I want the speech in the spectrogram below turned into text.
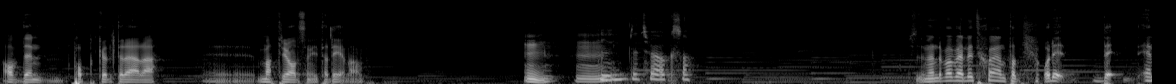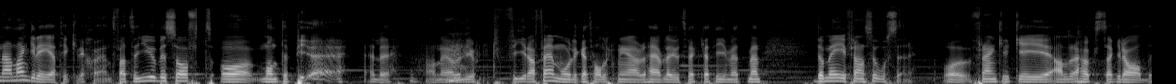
av den popkulturära eh, material som vi tar del av. Mm. Mm. Mm, det tror jag också. Men det var väldigt skönt att, och det, det, en annan grej jag tycker är skönt, för att så Ubisoft och Montepie, eller ja, nu har jag väl gjort fyra, fem olika tolkningar av det här jävla utvecklarteamet, men de är ju fransoser. Och Frankrike är i allra högsta grad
